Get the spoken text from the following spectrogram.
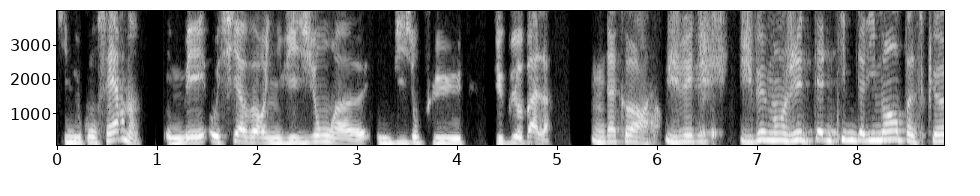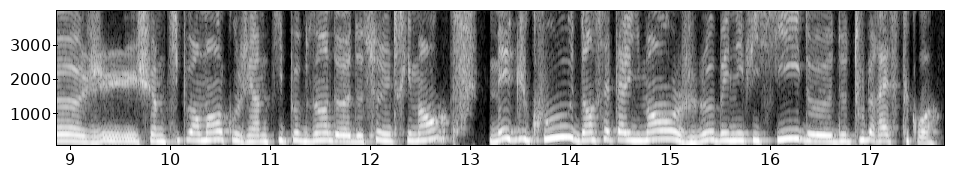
qui nous concerne, mais aussi avoir une vision une vision plus plus globale. D'accord. Je vais, je vais manger tel type d'aliment parce que je, suis un petit peu en manque ou j'ai un petit peu besoin de, ce nutriment. Mais du coup, dans cet aliment, je bénéficie de, tout le reste, quoi.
